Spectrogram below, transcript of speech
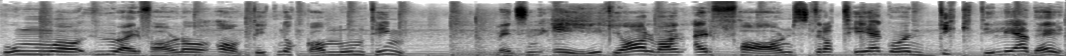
Ung og uerfaren og ante ikke noe om noen ting. Mens en Eirik Jarl var en erfaren strateg og en dyktig leder.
